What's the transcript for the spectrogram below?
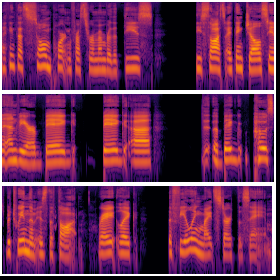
I think that's so important for us to remember that these these thoughts, I think jealousy and envy are a big, big uh th- a big post between them is the thought, right? Like the feeling might start the same,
